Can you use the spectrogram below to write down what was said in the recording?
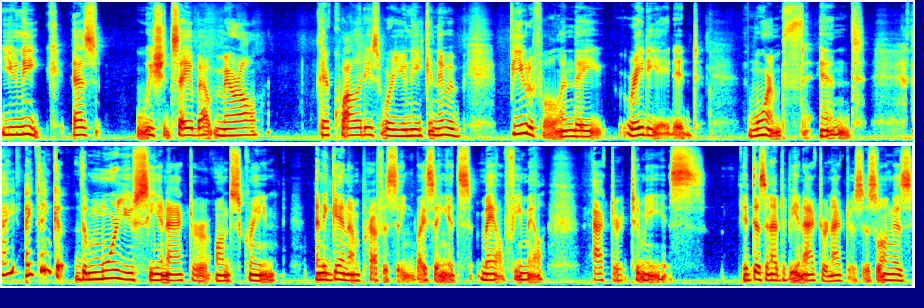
unique, as we should say about Meryl. Their qualities were unique and they were beautiful and they radiated warmth. And I, I think the more you see an actor on screen, and again, I'm prefacing by saying it's male, female actor to me. Is, it doesn't have to be an actor and actress as long as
